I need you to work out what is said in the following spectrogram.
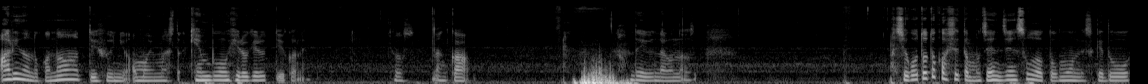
ありなのかなっていうふうに思いました。見聞を広げるっていうかね。そうなんかなんで言うんだろうな。仕事とかしてても全然そうだと思うんですけど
